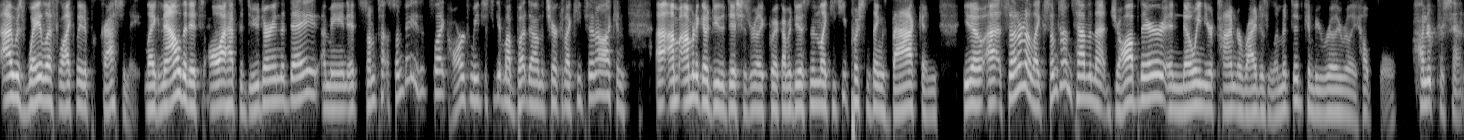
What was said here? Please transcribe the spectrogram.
I was way less likely to procrastinate. Like now that it's all I have to do during the day, I mean, it's sometimes some days it's like hard for me just to get my butt down the chair because I keep saying, "Oh, I can." Uh, I'm I'm gonna go do the dishes really quick. I'm gonna do this, and then like you keep pushing things back, and you know, uh, so I don't know. Like sometimes having that job there and knowing your time to write is limited can be really really helpful. Hundred percent.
